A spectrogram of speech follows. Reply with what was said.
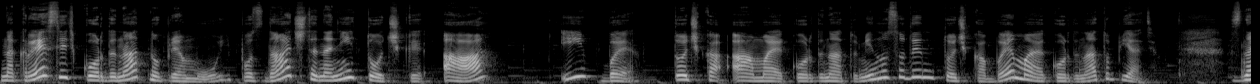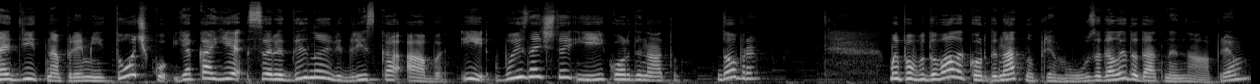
Накресліть координатну пряму і позначте на ній точки А і Б. Точка А має координату мінус 1, точка Б має координату 5. Знайдіть на прямій точку, яка є серединою відрізка АБ, і визначте її координату. Добре. Ми побудували координатну пряму, задали додатний напрям,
